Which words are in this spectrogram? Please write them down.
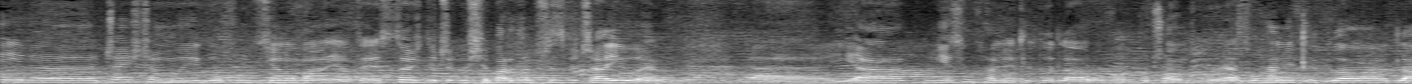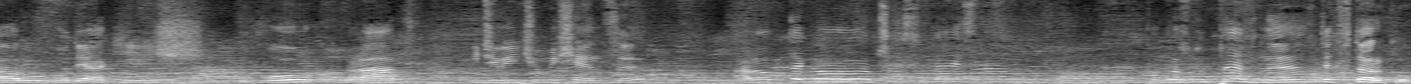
ile częścią mojego funkcjonowania. To jest coś, do czego się bardzo przyzwyczaiłem. E, Ja nie słucham nie tylko dla orłów od początku. Ja słucham nie tylko dla orłów od jakichś dwóch lat i dziewięciu miesięcy, ale od tego czasu ja jestem e, po prostu pewny tych wtorków.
